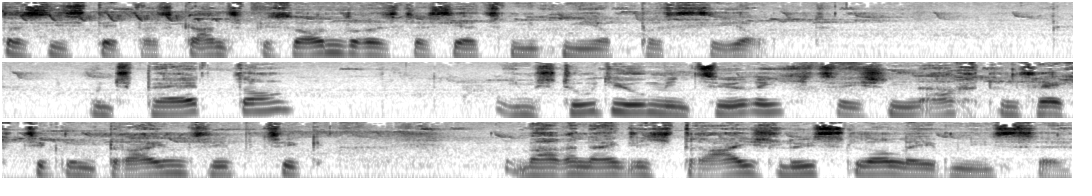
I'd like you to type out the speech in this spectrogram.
das ist etwas ganz Besonderes, das jetzt mit mir passiert. Und später im Studium in Zürich zwischen 68 und 73 waren eigentlich drei Schlüsselerlebnisse.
